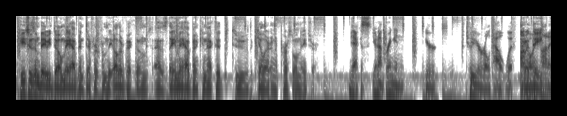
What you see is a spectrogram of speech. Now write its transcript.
Peaches and Baby Doe may have been different from the other victims, as they may have been connected to the killer in a personal nature. yeah, because you're not bringing your two-year-old out with On a going date. on a,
